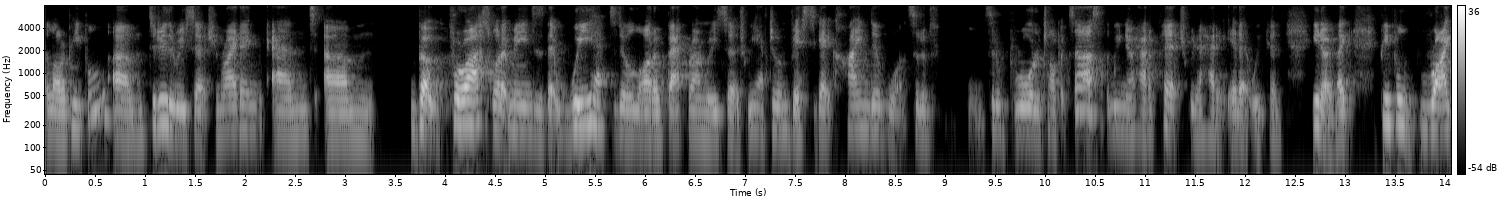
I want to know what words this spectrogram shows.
a lot of people um, to do the research and writing. And um, but for us, what it means is that we have to do a lot of background research. We have to investigate kind of what sort of sort of broader topics are so that we know how to pitch we know how to edit we can you know like people write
